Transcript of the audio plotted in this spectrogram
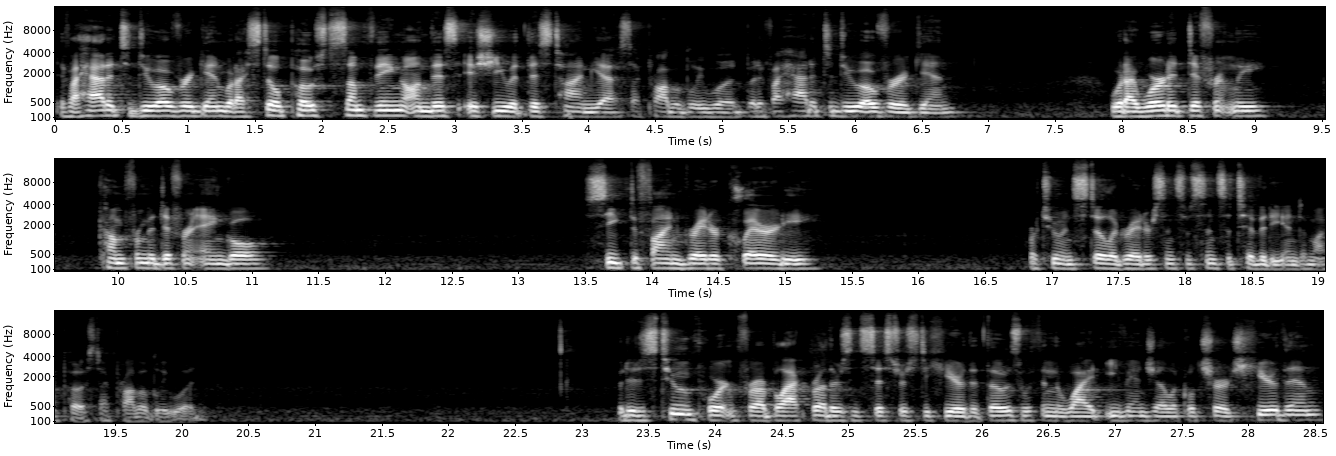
If I had it to do over again, would I still post something on this issue at this time? Yes, I probably would. But if I had it to do over again, would I word it differently, come from a different angle, seek to find greater clarity, or to instill a greater sense of sensitivity into my post? I probably would. But it is too important for our black brothers and sisters to hear that those within the white evangelical church hear them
